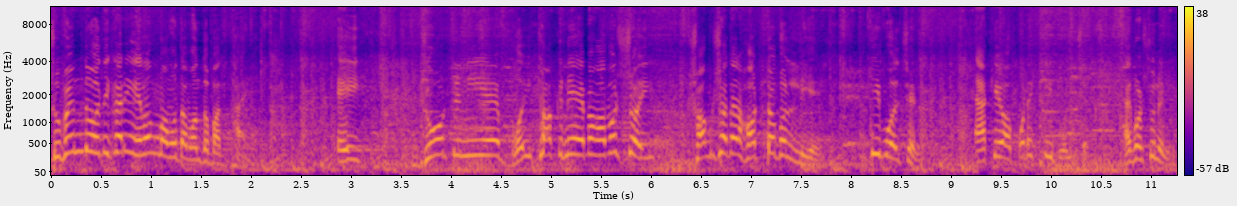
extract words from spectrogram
শুভেন্দু অধিকারী এবং মমতা বন্দ্যোপাধ্যায়। এই জোট নিয়ে বৈঠক নিয়ে এবং অবশ্যই সংসদের হট্টগোল নিয়ে। কি বলছেন? একে অপরে কি বলছেন? একবার শুনে নিন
